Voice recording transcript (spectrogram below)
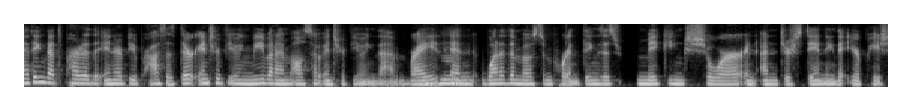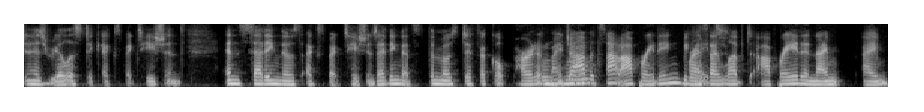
I think that's part of the interview process. They're interviewing me, but I'm also interviewing them, right? Mhm. And one of the most important things is making sure and understanding that your patient has realistic expectations and setting those expectations. I think that's the most difficult part of my Mhm. job. It's not operating because I love to operate and I'm I'm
